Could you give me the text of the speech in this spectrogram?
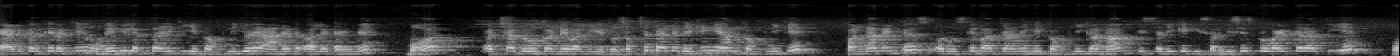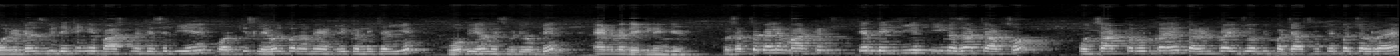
ऐड करके रखे हैं। उन्हें भी लगता है कि ये कंपनी जो है आने वाले टाइम में बहुत अच्छा ग्रो करने वाली है। तो सबसे पहले देखेंगे हम कंपनी के फंडामेंटल्स और उसके बाद जानेंगे कंपनी का नाम, किस तरीके की सर्विसेज़ प्रोवाइड कराती है। और रिटर्न्स भी देखेंगे पास्ट में कैसे दिए हैं और किस लेवल पर हमें एंट्री करनी चाहिए, वो भी हम इस वीडियो के एंड में देख लेंगे। तो सबसे पहले मार्केट कैप देखिए, तीन हज़ार चार सौ उनसाठ करोड़ का है। करंट प्राइस जो अभी पचास रुपए पर चल रहा है,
